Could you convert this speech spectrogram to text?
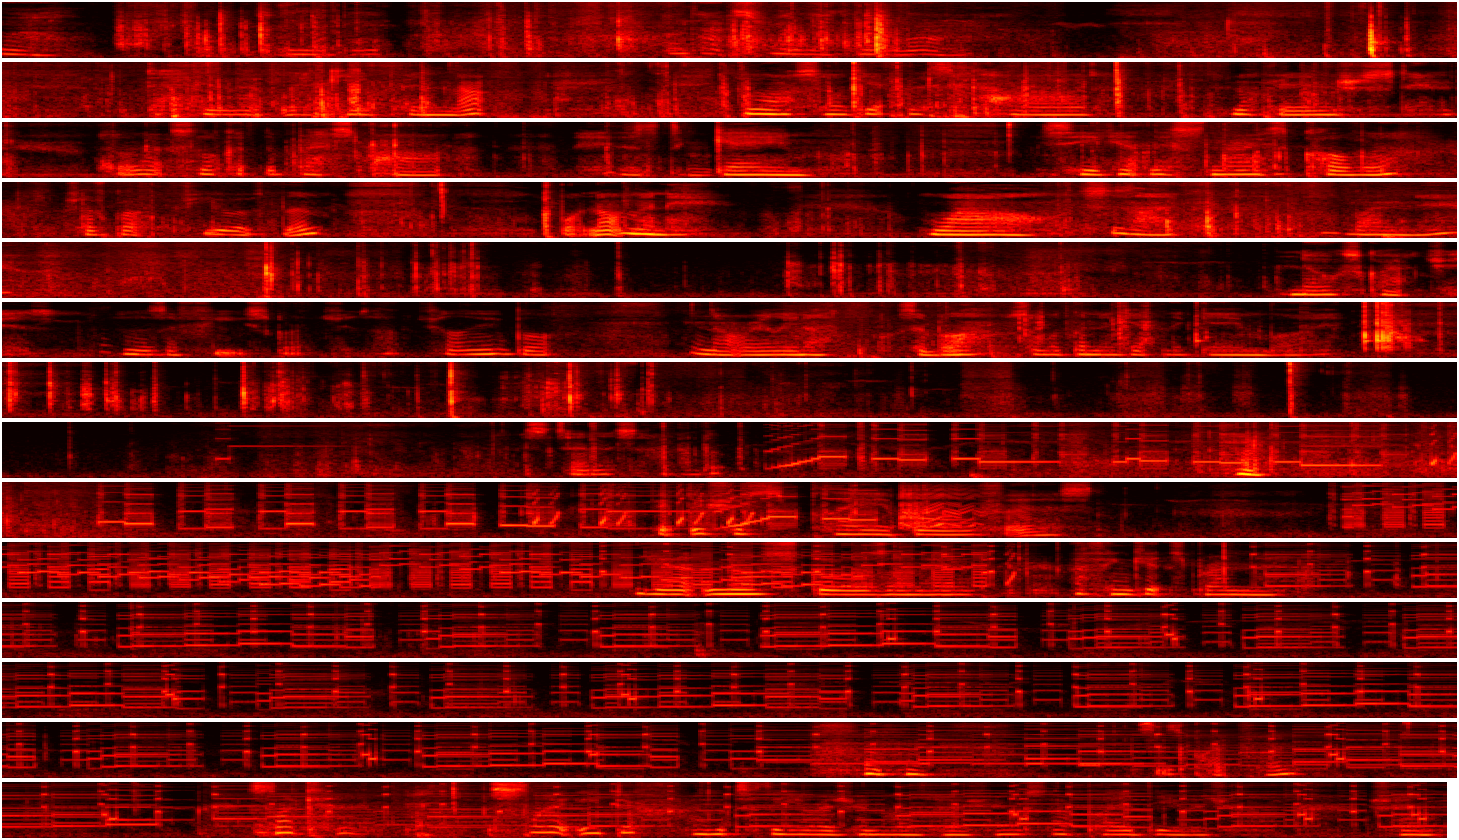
Wow. It's in the book. Oh, that's really cool. Definitely keeping that. You also get this card. Nothing interesting. So let's look at the best part. It is the game. So you get this nice cover, which I've got a few of them, but not many. Wow, this is like brand new. no scratches. There's a few scratches actually, but not really noticeable. So we're gonna get the Game Boy. Let's turn the sound up. Hmm. I think we should play a ball first. Yeah, no scores on it. I think it's brand new. this is quite fun. It's like slightly different to the original version because I played the original version.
